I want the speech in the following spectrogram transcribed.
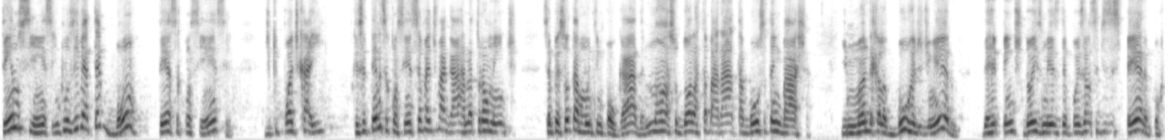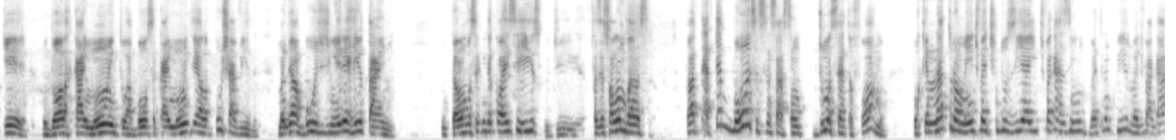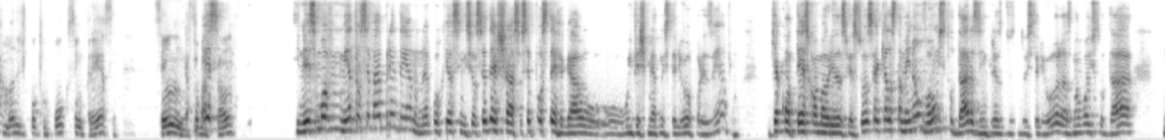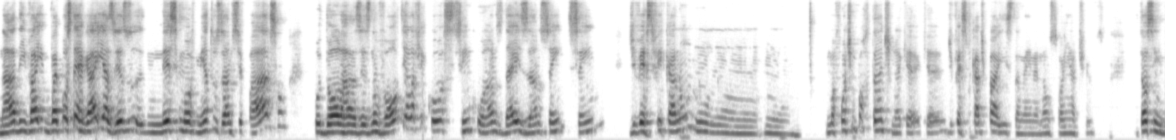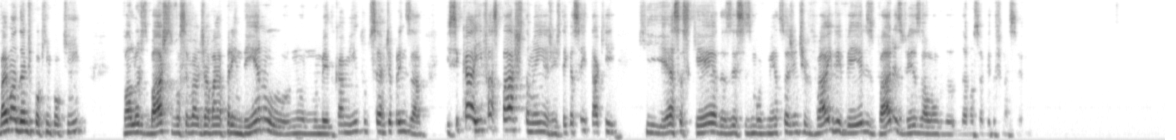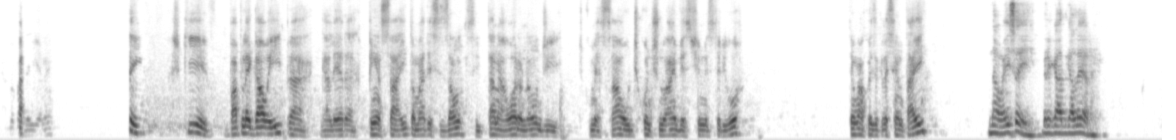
Tendo ciência, inclusive é até bom ter essa consciência de que pode cair. Porque você tendo essa consciência, você vai devagar, naturalmente. Se a pessoa está muito empolgada, nossa, o dólar está barato, a bolsa está em baixa, e manda aquela burra de dinheiro, de repente, dois meses depois, ela se desespera, porque o dólar cai muito, a bolsa cai muito, e ela, puxa a vida, mandei uma burra de dinheiro e errei o time. Então, você ainda corre esse risco de fazer só lambança. Então, é até bom essa sensação, de uma certa forma, porque naturalmente vai te induzir aí devagarzinho, vai tranquilo, vai devagar, manda de pouco em pouco, sem pressa, sem afobação. E nesse movimento você vai aprendendo, né? Porque assim, se você deixar, se você postergar o, o investimento no exterior, por exemplo, o que acontece com a maioria das pessoas é que elas também não vão estudar as empresas do, do exterior, elas não vão estudar nada e vai, vai postergar, e às vezes nesse movimento os anos se passam, o dólar às vezes não volta e ela ficou cinco anos, dez anos sem, sem diversificar num, num, num, numa fonte importante, né, que é, que é diversificar de país também, né, não só em ativos. Então, assim, vai mandando de pouquinho em pouquinho, valores baixos você vai, já vai aprendendo no, no meio do caminho, tudo serve de aprendizado. E se cair, faz parte também, a gente tem que aceitar que que essas quedas, esses movimentos, a gente vai viver eles várias vezes ao longo do, da nossa vida financeira. Né? Sim, acho que um papo legal aí para galera pensar aí, tomar decisão se está na hora ou não de, de, começar ou de continuar investindo no exterior. Tem alguma coisa a acrescentar aí? Não, é isso aí. Obrigado, galera.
